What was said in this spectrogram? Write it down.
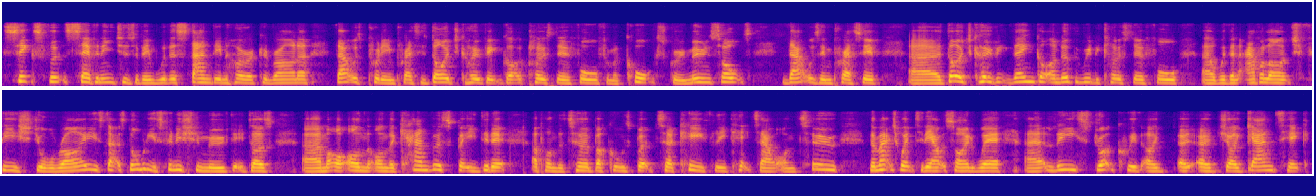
six foot seven inches of him with a standing Hurricanrana. That was pretty impressive. Dijakovic got a close near fall from a corkscrew moonsault. That was impressive. Uh, Dijakovic then got another really close near fall uh, with an avalanche feast your eyes. That's normally his finishing move that he does um, on on the canvas, but he did it up on the turnbuckles. But uh, Keith Lee kicked out on two. The match went to the outside where uh, Lee struck with a, a, a gigantic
